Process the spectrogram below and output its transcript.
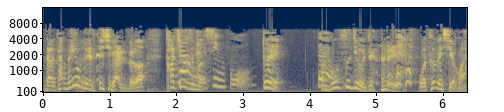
那他没有别的选择，他就这么很幸福。对。本公司就有这样的人，我特别喜欢。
